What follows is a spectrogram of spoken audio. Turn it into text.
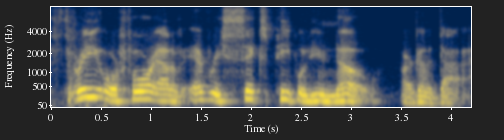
three or four out of every six people you know are going to die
